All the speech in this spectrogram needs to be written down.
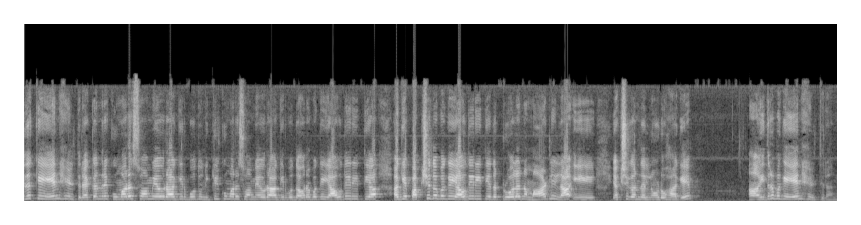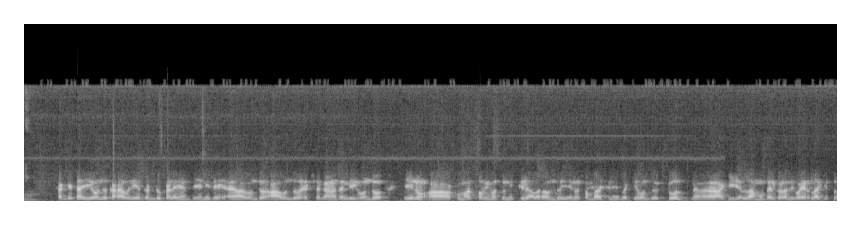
ಇದಕ್ಕೆ ಏನ್ ಹೇಳ್ತೀರಾ? ಯಾಕಂದ್ರೆ ಕುಮಾರಸ್ವಾಮಿ ಅವರಾಗಿರ್ಬೋದು, ನಿಖಿಲ್ ಕುಮಾರಸ್ವಾಮಿ ಅವರಾಗಿರ್ಬೋದು, ಅವರ ಬಗ್ಗೆ ಯಾವುದೇ ರೀತಿಯ, ಹಾಗೆ ಪಕ್ಷದ ಬಗ್ಗೆ ಯಾವುದೇ ರೀತಿಯಾದ ಟ್ರೋಲ್ ಅನ್ನ ಮಾಡ್ಲಿಲ್ಲ ಈ ಯಕ್ಷಗಾನದಲ್ಲಿ ನೋಡೋ ಹಾಗೆ. ಇದರ ಬಗ್ಗೆ ಏನ್ ಹೇಳ್ತೀರಾ ನೀವು? ಖಂಡಿತ ಈ ಒಂದು ಕರಾವಳಿಯ ಗಂಡು ಕಳೆ ಅಂತ ಏನಿದೆ, ಆ ಒಂದು ಆ ಒಂದು ಯಕ್ಷಗಾನದಲ್ಲಿ ಒಂದು ಏನು, ಆ ಕುಮಾರಸ್ವಾಮಿ ಮತ್ತು ನಿಖಿಲ್ ಅವರ ಒಂದು ಏನು ಸಂಭಾಷಣೆಯ ಬಗ್ಗೆ ಒಂದು ಟೋಲ್ ಆಗಿ ಎಲ್ಲಾ ಮೊಬೈಲ್ಗಳಲ್ಲಿ ವೈರಲ್ ಆಗಿತ್ತು.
